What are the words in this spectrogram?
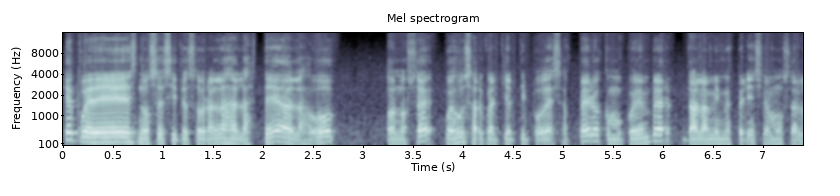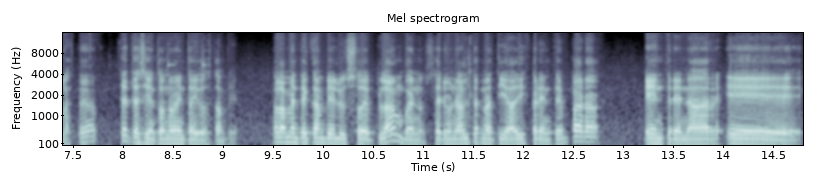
Que puedes, no sé si te sobran las, las TEA, las OP, o no sé, puedes usar cualquier tipo de esas. Pero como pueden ver, da la misma experiencia. Vamos a usar las TEA. 792 también. Solamente cambia el uso de plan. Bueno, sería una alternativa diferente para entrenar eh,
